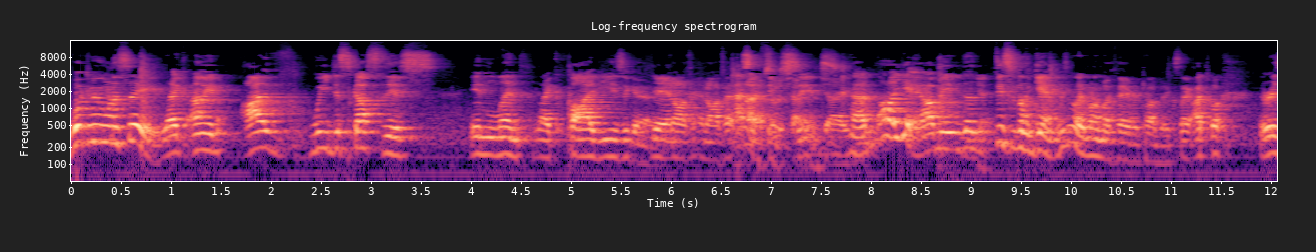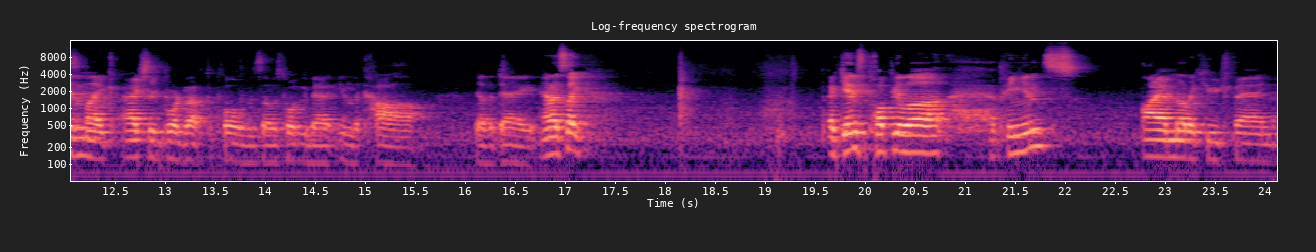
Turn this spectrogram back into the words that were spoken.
what do we want to see? Like, I mean, I've we discussed this in length like five years ago. Yeah, and I've, and I've had the same I sort of think chat since. Jay. Oh yeah, I mean, the, Yeah. this is again, this is like one of my favorite topics. Like I talk, the reason like I actually brought it up to Paul was I was talking about it in the car the other day, and it's like against popular opinions, I am not a huge fan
